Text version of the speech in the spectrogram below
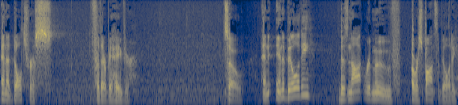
and adulterous for their behavior. So, an inability does not remove a responsibility.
